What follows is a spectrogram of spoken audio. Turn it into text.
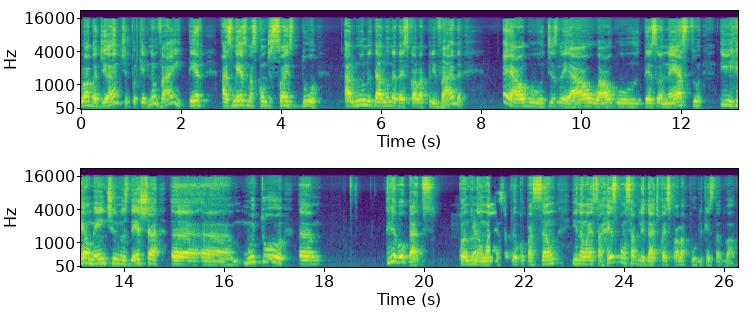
logo adiante, porque ele não vai ter as mesmas condições do aluno da aluna da escola privada, é algo desleal, algo desonesto e realmente nos deixa uh, uh, muito uh, revoltados quando não há essa preocupação e não há essa responsabilidade com a escola pública estadual.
